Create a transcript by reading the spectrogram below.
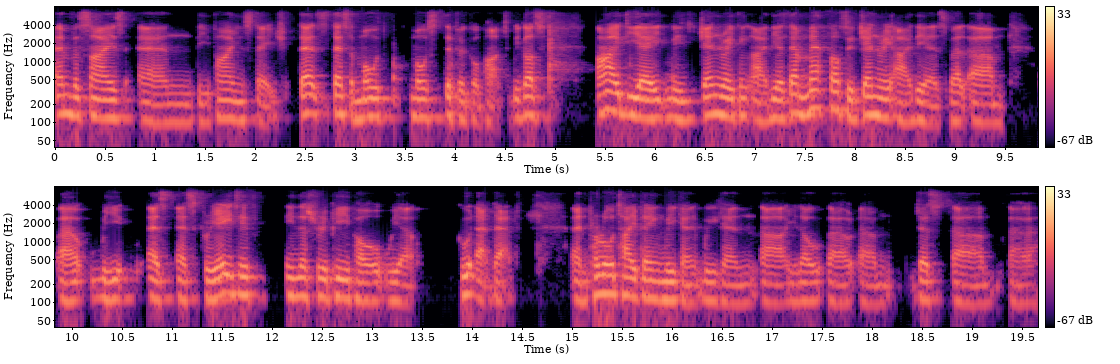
empathize and define stage. That's that's the most most difficult part because ideate means generating ideas. There are methods to generate ideas, but um, uh, we as as creative industry people, we are good at that. And prototyping, we can we can uh, you know uh, um, just uh, uh,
